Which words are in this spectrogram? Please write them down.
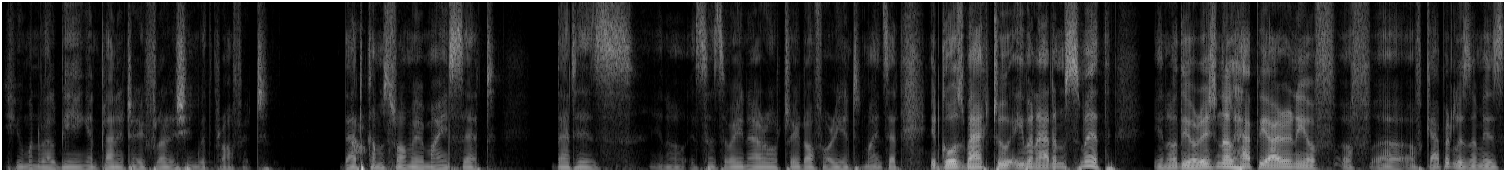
human well-being and planetary flourishing with profit. That comes from a mindset that is you know it's, it's a very narrow trade-off oriented mindset. It goes back to even adam smith. You know, the original happy irony of of uh, of capitalism is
